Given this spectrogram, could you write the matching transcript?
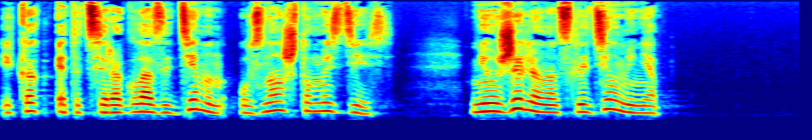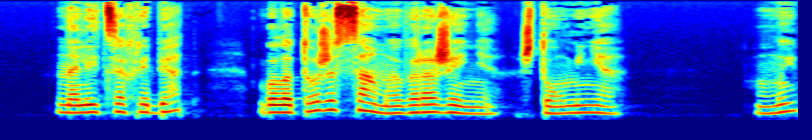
И как этот сероглазый демон узнал, что мы здесь? Неужели он отследил меня? На лицах ребят было то же самое выражение, что у меня. Мы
